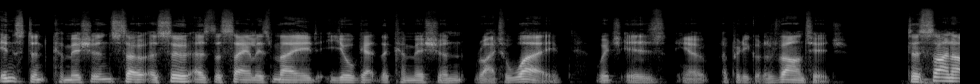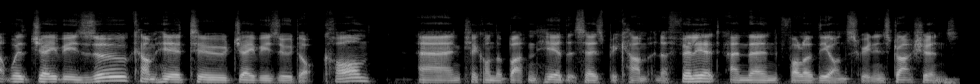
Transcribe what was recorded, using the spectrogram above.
instant commission. So, as soon as the sale is made, you'll get the commission right away, which is, you know, a pretty good advantage. To sign up with JVZoo, come here to jvzoo.com and click on the button here that says Become an Affiliate and then follow the on screen instructions.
